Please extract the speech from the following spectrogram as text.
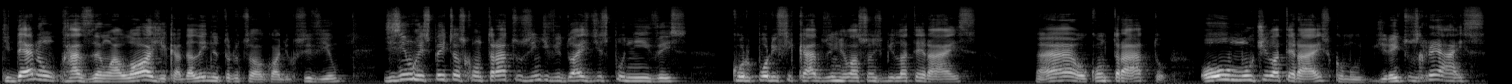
que deram razão à lógica da lei de introdução ao Código Civil diziam respeito aos contratos individuais disponíveis, corporificados em relações bilaterais, né, o contrato, ou multilaterais, como direitos reais.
